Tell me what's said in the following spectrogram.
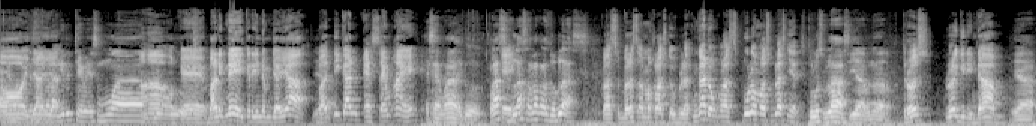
Oh, yang iya, iya. lagi tuh cewek semua Ah, gitu. Oke, balik nih ke Rindam Jaya. Ya. Berarti kan SMA ya? SMA itu kelas Oke. 11 sama kelas 12 Kelas 11 sama kelas 12. Enggak dong, kelas 10 sama 11 nyet. 10 11 iya benar Terus lu lagi Rindam. ya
